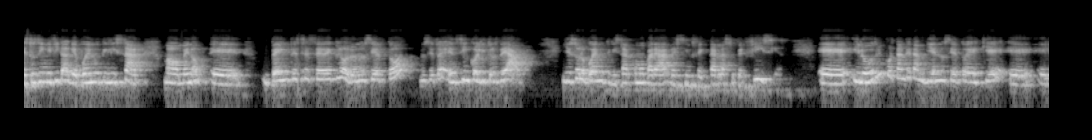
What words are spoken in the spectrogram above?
Eso significa que pueden utilizar más o menos 20 eh, cc de cloro, ¿no es cierto? ¿No es cierto? En 5 litros de agua. Y eso lo pueden utilizar como para desinfectar las superficies. Eh, y lo otro importante también, ¿no es cierto?, es que eh,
